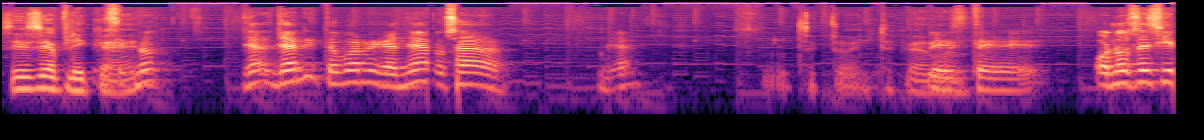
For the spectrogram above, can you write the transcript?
sí, se aplica. ¿eh? ya, ni te voy a regañar, o sea, ya. Exactamente. Este, o no sé si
